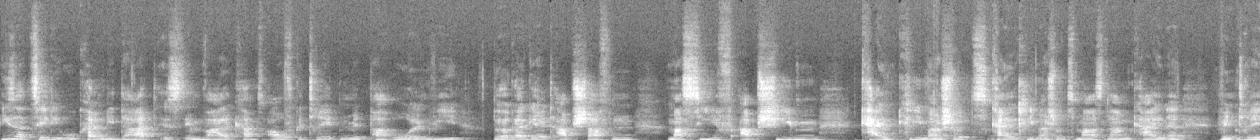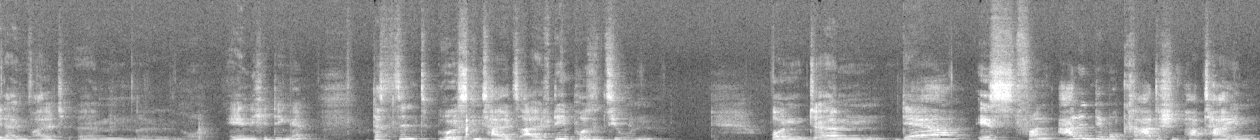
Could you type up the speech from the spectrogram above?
Dieser CDU-Kandidat ist im Wahlkampf aufgetreten mit Parolen wie Bürgergeld abschaffen, massiv abschieben, kein Klimaschutz, keine Klimaschutzmaßnahmen, keine Windräder im Wald, ähm, äh, ähnliche Dinge. Das sind größtenteils AfD-Positionen. Und ähm, der ist von allen demokratischen Parteien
